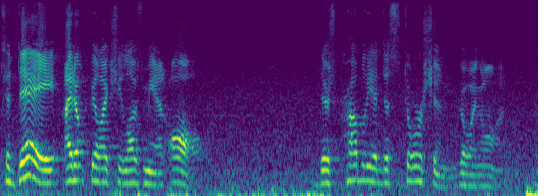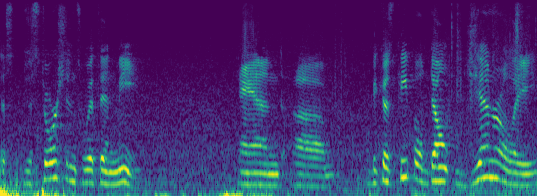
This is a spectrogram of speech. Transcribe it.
Today, I don't feel like she loves me at all. There's probably a distortion going on. This distortions within me. And um, because people don't generally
